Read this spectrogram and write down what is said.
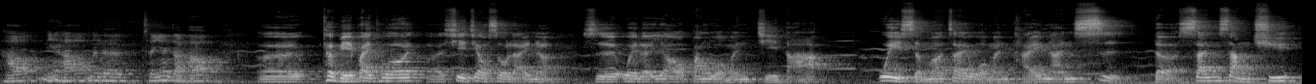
好，你好，那个陈院长好。呃，特别拜托呃谢教授来呢，是为了要帮我们解答为什么在我们台南市的山上区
